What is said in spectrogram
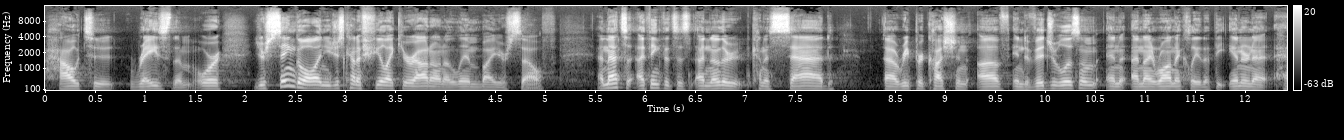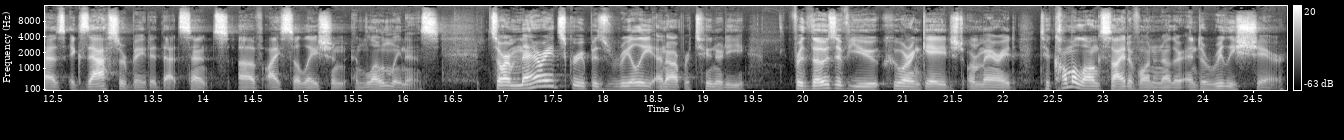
how to raise them. Or you're single and you just kind of feel like you're out on a limb by yourself. And that's, I think that's another kind of sad uh, repercussion of individualism, and, and ironically, that the internet has exacerbated that sense of isolation and loneliness. So, our marrieds group is really an opportunity for those of you who are engaged or married to come alongside of one another and to really share.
